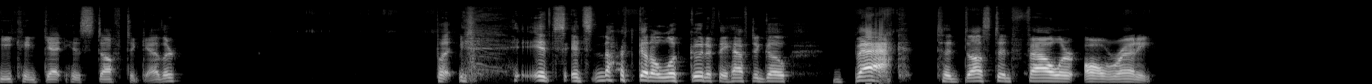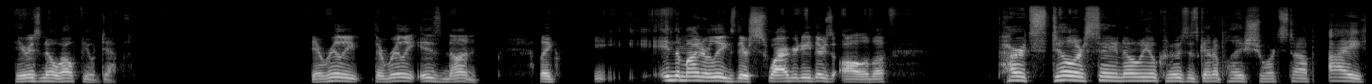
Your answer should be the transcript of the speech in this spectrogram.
he can get his stuff together. But it's it's not gonna look good if they have to go back to Dustin Fowler already. There is no outfield depth. There really there really is none. Like in the minor leagues, there's Swaggerty, there's Oliva. Pirates still are saying O'Neil Cruz is gonna play shortstop. I,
